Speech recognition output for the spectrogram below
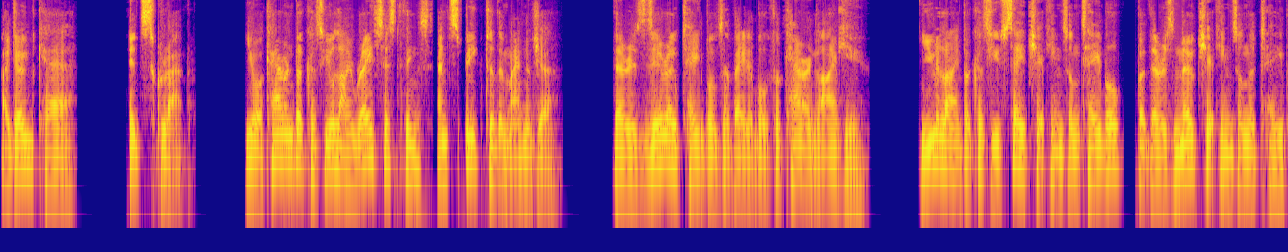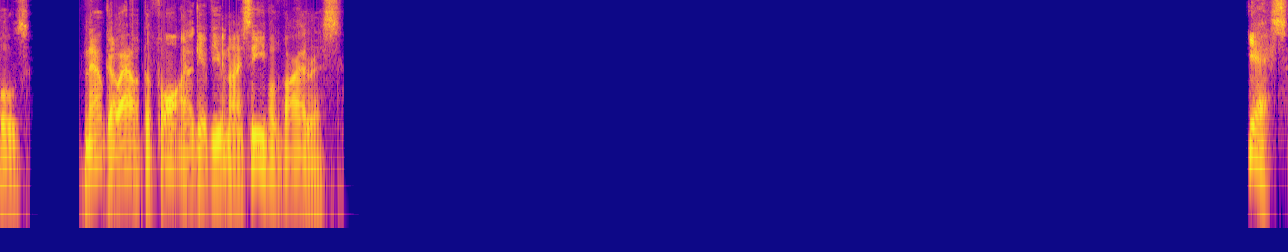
I don't care. It's scrap. You're Karen because you lie racist things and speak to the manager. There is zero tables available for Karen like you. You lie because you say chickens on table, but there is no chickens on the tables. Now go out before I give you nice evil virus. Yes.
